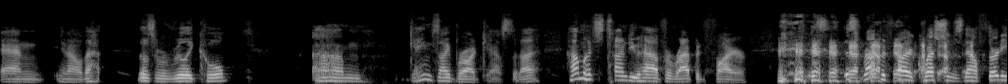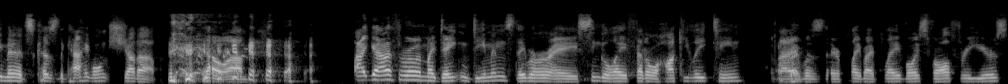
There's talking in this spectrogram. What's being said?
and you know that those were really cool. Um, games I broadcasted. I how much time do you have for rapid fire? This, this rapid fire question is now 30 minutes because the guy won't shut up. No, um, I gotta throw in my Dayton Demons. They were a single A Federal Hockey League team. I was their play-by-play voice for all three years.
